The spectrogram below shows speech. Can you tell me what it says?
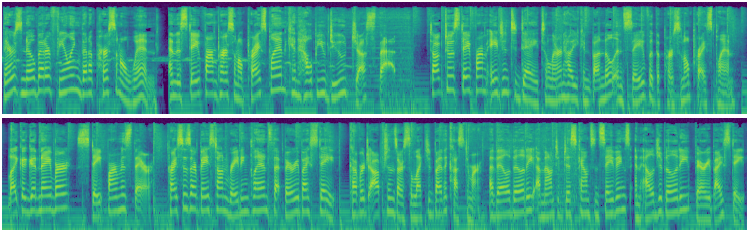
There's no better feeling than a personal win, and the State Farm Personal Price Plan can help you do just that. Talk to a State Farm agent today to learn how you can bundle and save with the Personal Price Plan. Like a good neighbor, State Farm is there. Prices are based on rating plans that vary by state. Coverage options are selected by the customer. Availability, amount of discounts and savings, and eligibility vary by state.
